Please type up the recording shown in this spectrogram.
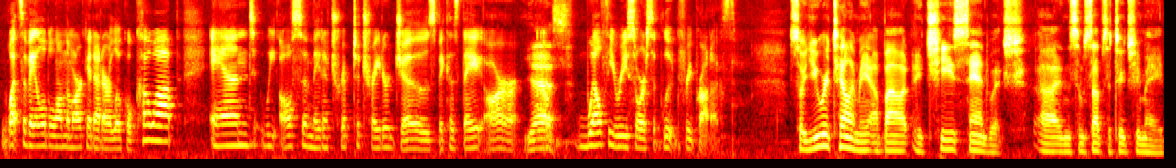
what's available on the market at our local co-op and we also made a trip to trader joe's because they are yes. a wealthy resource of gluten-free products so you were telling me about a cheese sandwich uh, and some substitutes you made.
